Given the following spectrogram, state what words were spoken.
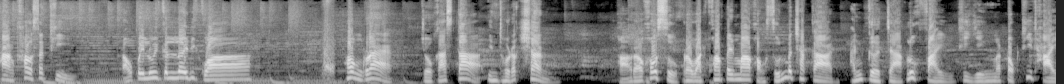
ทางเข้าสักที เราไปลุยกันเลยดีกว่า ห้องแรก Jocasta Introduction พาเราเข้าสู่ประวัติความเป็นมาของศูนย์บัญชาการ อันเกิดจากลูกไฟที่ยิงมาตกที่ไทย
